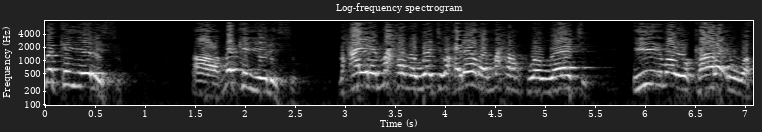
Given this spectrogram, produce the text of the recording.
Ma ka yeelayso? Ma ka yeelayso? Maxaa yeelay maxrama waajib waxay leedahay maxramku waa waajib. Ii imow kaala in wad.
